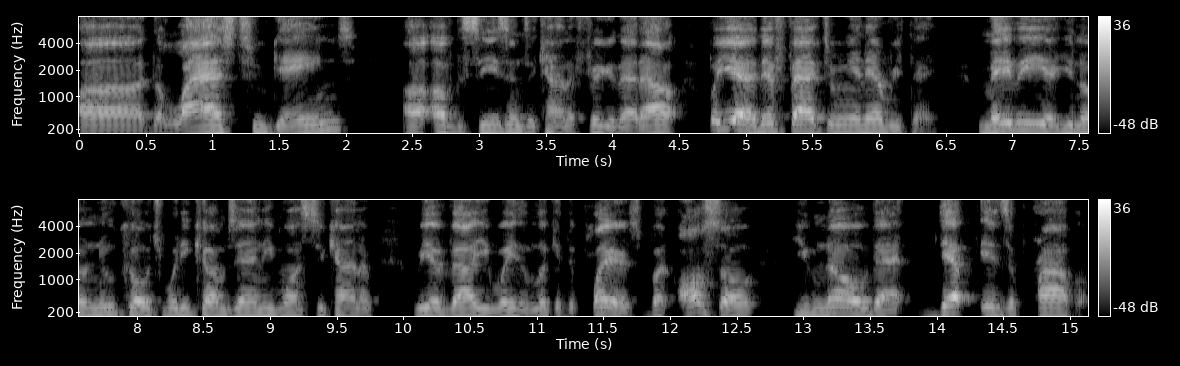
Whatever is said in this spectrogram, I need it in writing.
uh, the last two games uh, of the season to kind of figure that out. But yeah, they're factoring in everything. Maybe uh, you know, new coach when he comes in, he wants to kind of reevaluate and look at the players. But also, you know that depth is a problem.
